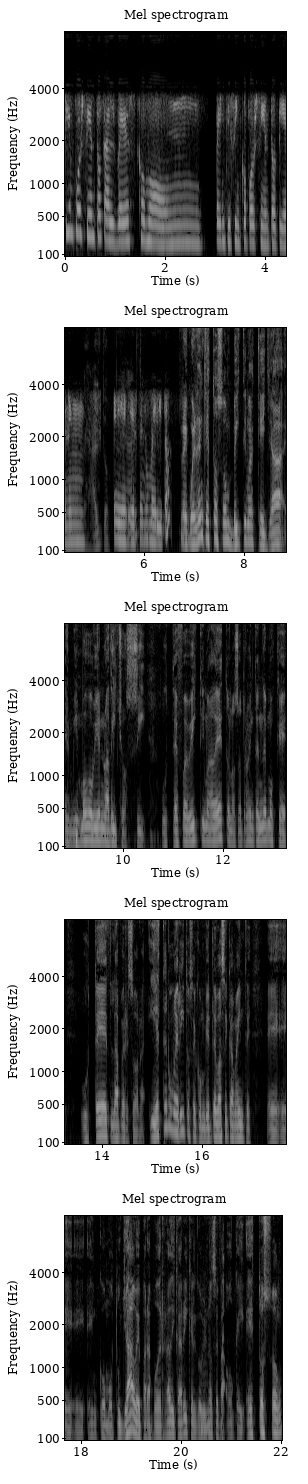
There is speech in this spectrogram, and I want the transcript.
100% tal vez como un 25% tienen Es alto. eh, Alto. este numerito. Recuerden que estos son víctimas que ya el mismo gobierno ha dicho, sí, usted fue víctima de esto, nosotros entendemos que usted es la persona. Y este numerito se convierte básicamente eh, eh, eh, en como tu llave para poder radicar y que el gobierno sepa, ok, estos son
